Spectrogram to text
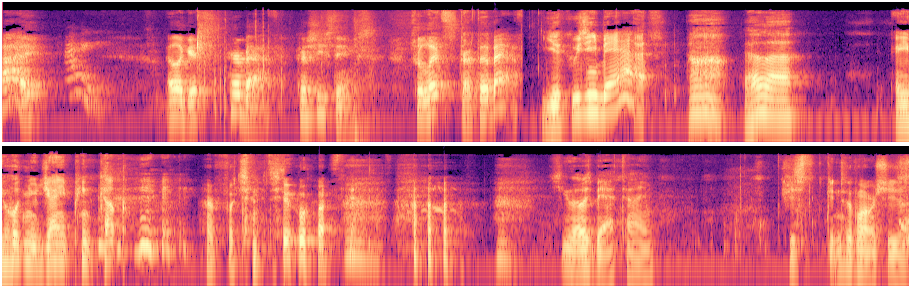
Hi. Hi. Ella gets her bath because she stinks. So let's start the bath. Jacuzzi bath. Ella, are you holding your giant pink cup? Her foot's in it too. she loves bath time. She's getting to the point where she's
